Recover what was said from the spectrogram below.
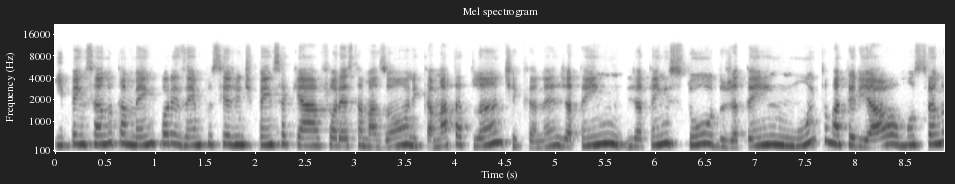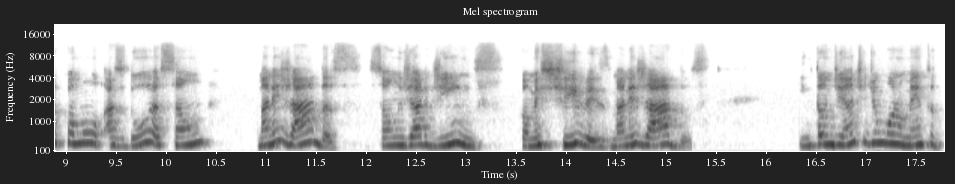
e pensando também, por exemplo, se a gente pensa que a floresta amazônica, a Mata Atlântica, né, já tem já tem estudo, já tem muito material mostrando como as duas são manejadas, são jardins comestíveis manejados. Então, diante de um monumento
